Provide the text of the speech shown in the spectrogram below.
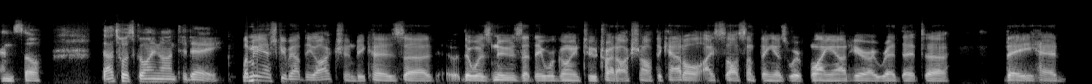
And so that's what's going on today. Let me ask you about the auction because uh, there was news that they were going to try to auction off the cattle. I saw something as we are flying out here. I read that uh, they had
